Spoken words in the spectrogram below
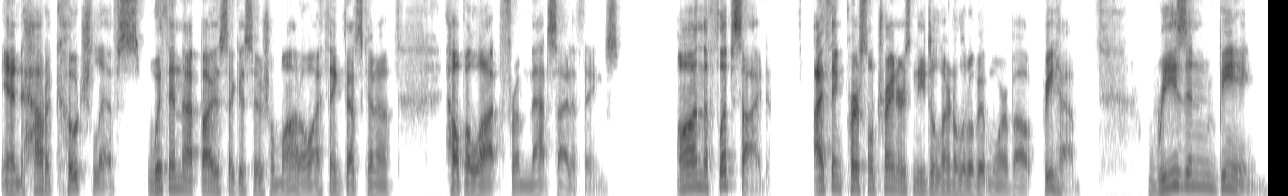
and how to coach lifts within that biopsychosocial model, I think that's going to help a lot from that side of things. On the flip side, I think personal trainers need to learn a little bit more about rehab. Reason being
